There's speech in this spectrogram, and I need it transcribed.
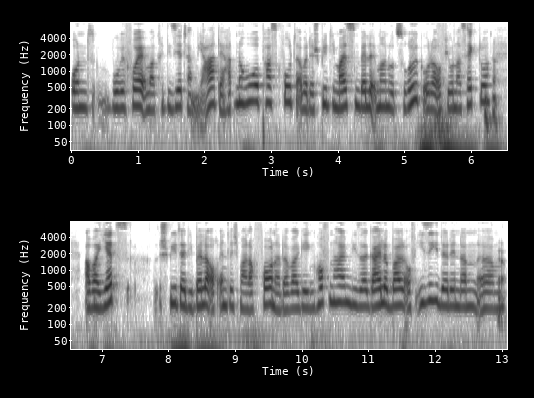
Und wo wir vorher immer kritisiert haben, ja, der hat eine hohe Passquote, aber der spielt die meisten Bälle immer nur zurück oder auf Jonas Hector. Aber jetzt spielt er die Bälle auch endlich mal nach vorne. Da war gegen Hoffenheim dieser geile Ball auf Easy, der den dann ähm, Ja.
